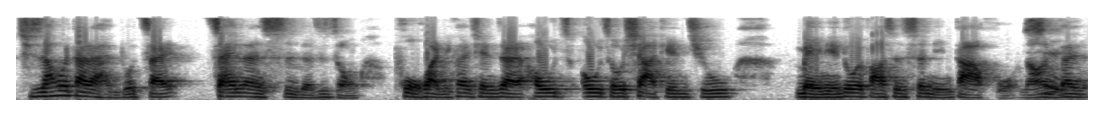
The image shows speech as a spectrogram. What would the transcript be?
其实它会带来很多灾灾难式的这种破坏。你看现在欧欧洲夏天几乎每年都会发生森林大火，然后你看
